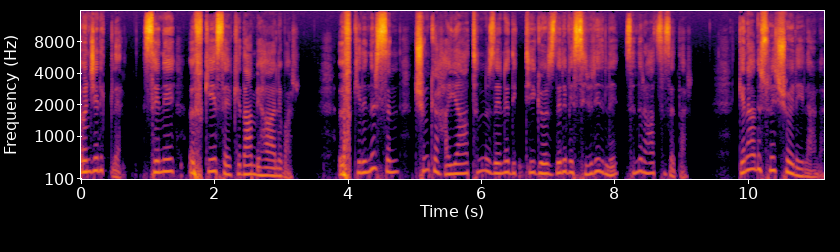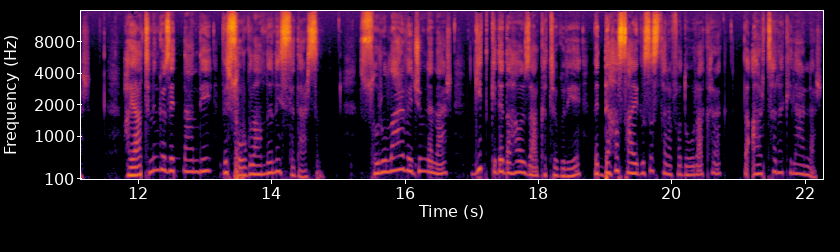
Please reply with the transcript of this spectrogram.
Öncelikle seni öfkeye sevk eden bir hali var. Öfkelenirsin çünkü hayatının üzerine diktiği gözleri ve sivri dili seni rahatsız eder. Genelde süreç şöyle ilerler. Hayatının gözetlendiği ve sorgulandığını hissedersin. Sorular ve cümleler gitgide daha özel kategoriye ve daha saygısız tarafa doğru akarak ve artarak ilerler.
